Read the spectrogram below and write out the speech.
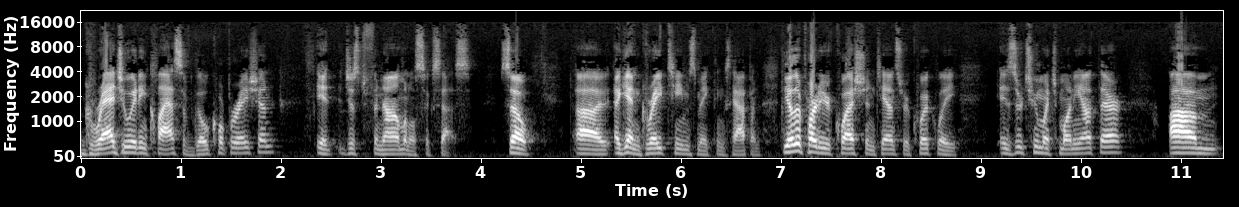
graduating class of Go Corporation, it just phenomenal success. So again, great teams make things happen. The other part of your question, to answer quickly, is there too much money out there? Um,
